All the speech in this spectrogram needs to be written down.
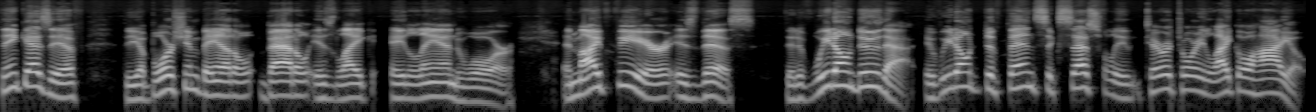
think as if the abortion battle battle is like a land war. And my fear is this that if we don't do that, if we don't defend successfully territory like Ohio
